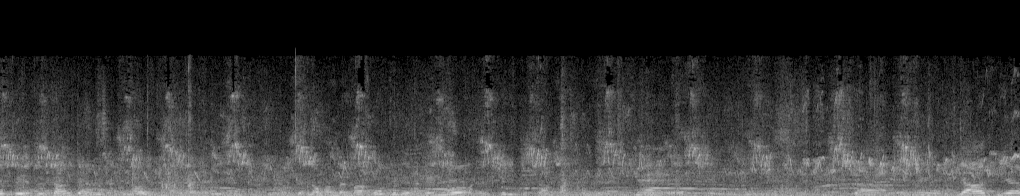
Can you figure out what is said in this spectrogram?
Espíritu Santo en. que no mamema ócule, que no Espíritu Santo. Ya tía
